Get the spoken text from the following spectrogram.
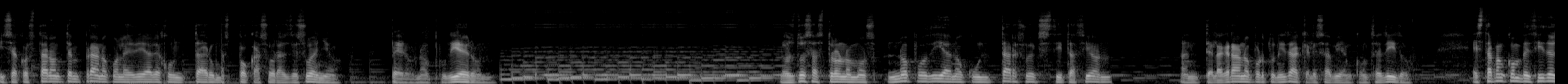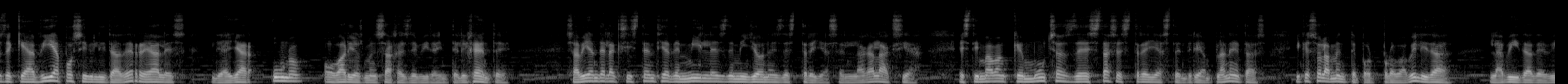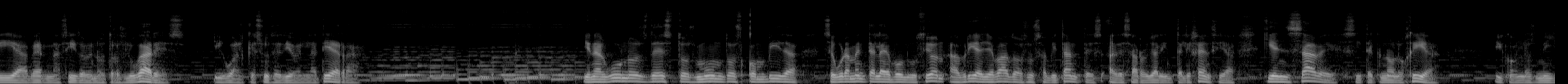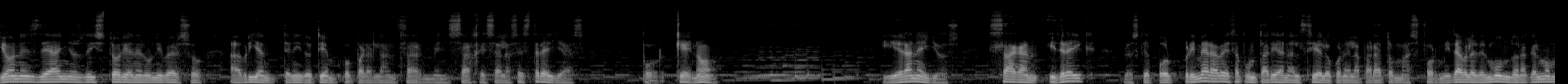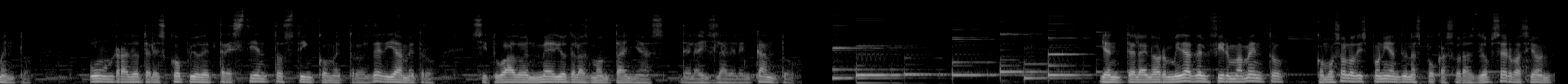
Y se acostaron temprano con la idea de juntar unas pocas horas de sueño, pero no pudieron. Los dos astrónomos no podían ocultar su excitación ante la gran oportunidad que les habían concedido. Estaban convencidos de que había posibilidades reales de hallar uno o varios mensajes de vida inteligente. Sabían de la existencia de miles de millones de estrellas en la galaxia. Estimaban que muchas de estas estrellas tendrían planetas y que solamente por probabilidad la vida debía haber nacido en otros lugares, igual que sucedió en la Tierra y en algunos de estos mundos con vida seguramente la evolución habría llevado a sus habitantes a desarrollar inteligencia, quién sabe si tecnología, y con los millones de años de historia en el universo habrían tenido tiempo para lanzar mensajes a las estrellas. ¿Por qué no? Y eran ellos, Sagan y Drake, los que por primera vez apuntarían al cielo con el aparato más formidable del mundo en aquel momento, un radiotelescopio de 305 metros de diámetro situado en medio de las montañas de la isla del encanto. Y ante la enormidad del firmamento, como solo disponían de unas pocas horas de observación,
